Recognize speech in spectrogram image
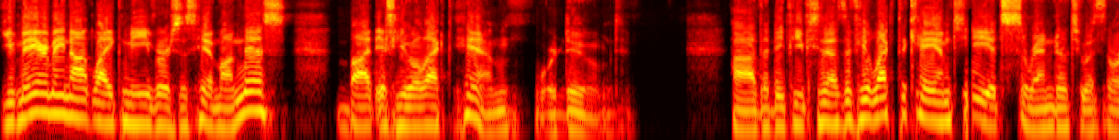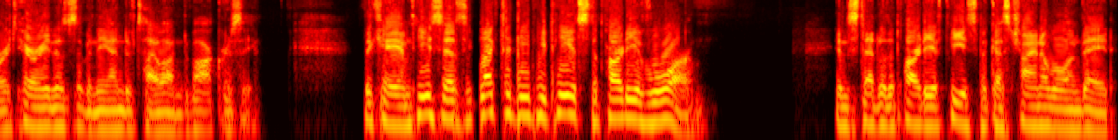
you may or may not like me versus him on this, but if you elect him, we're doomed. Uh, the DPP says if you elect the KMT, it's surrender to authoritarianism and the end of Taiwan democracy. The KMT says if you elect the DPP, it's the party of war instead of the party of peace because China will invade.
